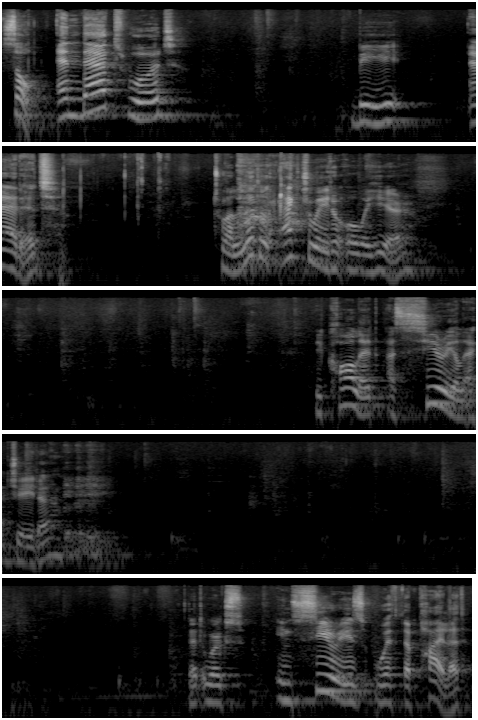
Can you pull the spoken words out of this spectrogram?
So, and that would be added to a little actuator over here. We call it a serial actuator. that works in series with the pilot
